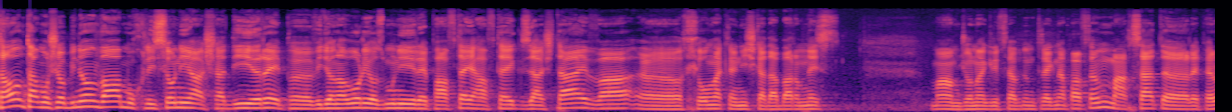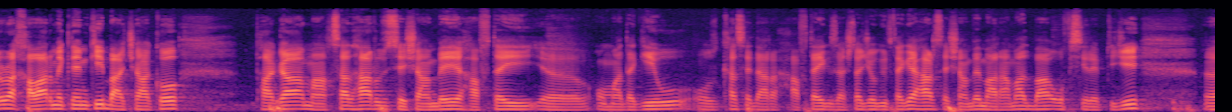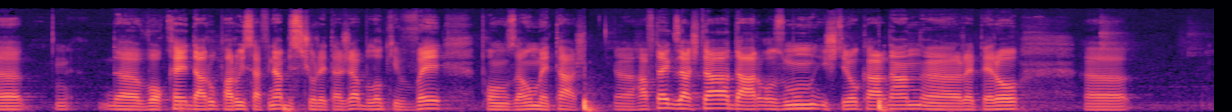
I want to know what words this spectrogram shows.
салом тамошобинон ва мухлисони ашадии реп видеонавори озмуни реп ҳафтаи ҳафтаи гузашта ва э, хиёл накунед иш када барм нест. Ма ҳамҷона гирифта будам трек напарафтам мақсад э, репероро хабар мекунем ки бачаҳако пага мақсад ҳар рӯзи сешанбе ҳафтаи э, омадагиу касе дар ҳафтаи гузашта ҷо гирифтаги ҳар сешанбе марҳамат ба офиси рептиҷӣ воқеъ дар рӯ парӯи сафина 24 этажа блоки в 15 этаж. Ҳафтаи гузашта дар озмун иштирок кардан реперо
